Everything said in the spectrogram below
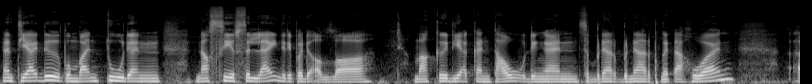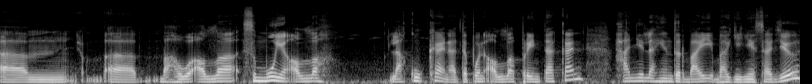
dan tiada pembantu dan nasir selain daripada Allah maka dia akan tahu dengan sebenar-benar pengetahuan um, uh, bahawa Allah semua yang Allah lakukan ataupun Allah perintahkan hanyalah yang terbaik baginya saja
